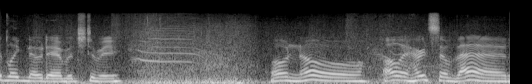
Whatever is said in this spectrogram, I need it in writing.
Did like no damage to me. Oh no. Oh, it hurts so bad.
